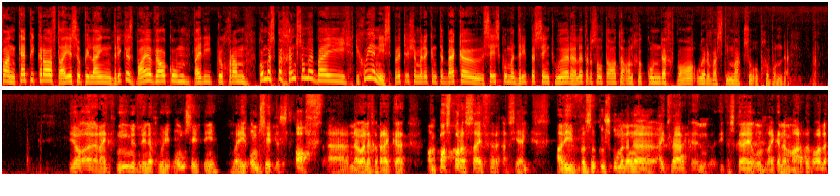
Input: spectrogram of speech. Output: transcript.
van Capicraft. Hy is op die lyn. Driekus, baie welkom by die program. Kom ons begin sommer by die goeie nuus. British American Tobacco 6,3% hoër. Hulle het resultate aangekondig. Waaroor was die mark so opgewonde? Ja, uh, ryk nie noodwendig oor die omset nie, maar die omset is af. Uh nou hulle gebruik 'n aanpasbare syfer as jy al die wisselkoerskommelinge uitwerk en die verskeie ontlikeende markte waar hulle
